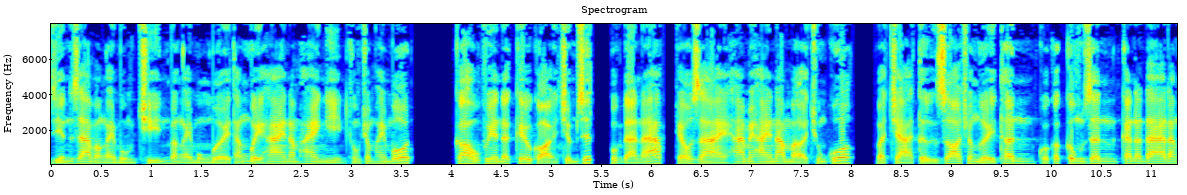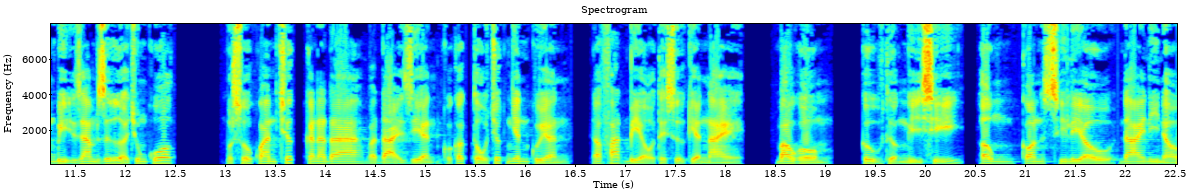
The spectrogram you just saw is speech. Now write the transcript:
diễn ra vào ngày mùng 9 và ngày mùng 10 tháng 12 năm 2021. Các học viên đã kêu gọi chấm dứt cuộc đàn áp kéo dài 22 năm ở Trung Quốc và trả tự do cho người thân của các công dân Canada đang bị giam giữ ở Trung Quốc. Một số quan chức Canada và đại diện của các tổ chức nhân quyền đã phát biểu tại sự kiện này, bao gồm cựu thượng nghị sĩ ông Concilio Dainino,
